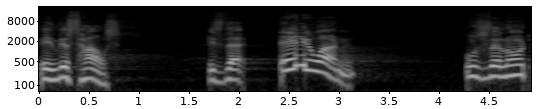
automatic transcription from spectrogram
in this house. Is that anyone who's the Lord,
